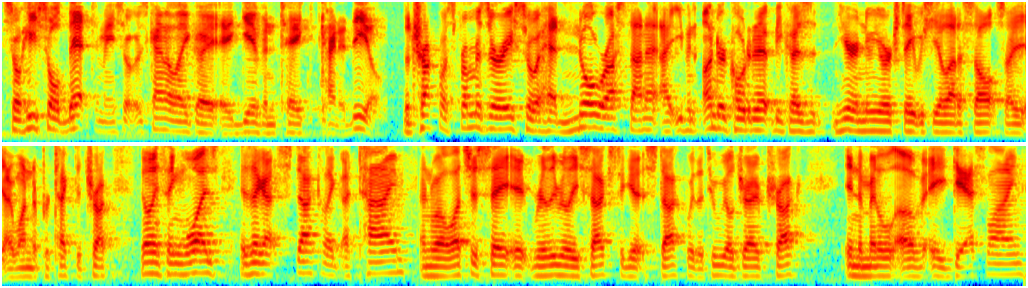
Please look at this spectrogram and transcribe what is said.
so he sold that to me, so it was kind of like a, a give and take kind of deal. The truck was from Missouri, so it had no rust on it. I even undercoated it because here in New York State we see a lot of salt, so I, I wanted to protect the truck. The only thing was, is I got stuck like a time, and well, let's just say it really, really sucks to get stuck with a two-wheel drive truck in the middle of a gas line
